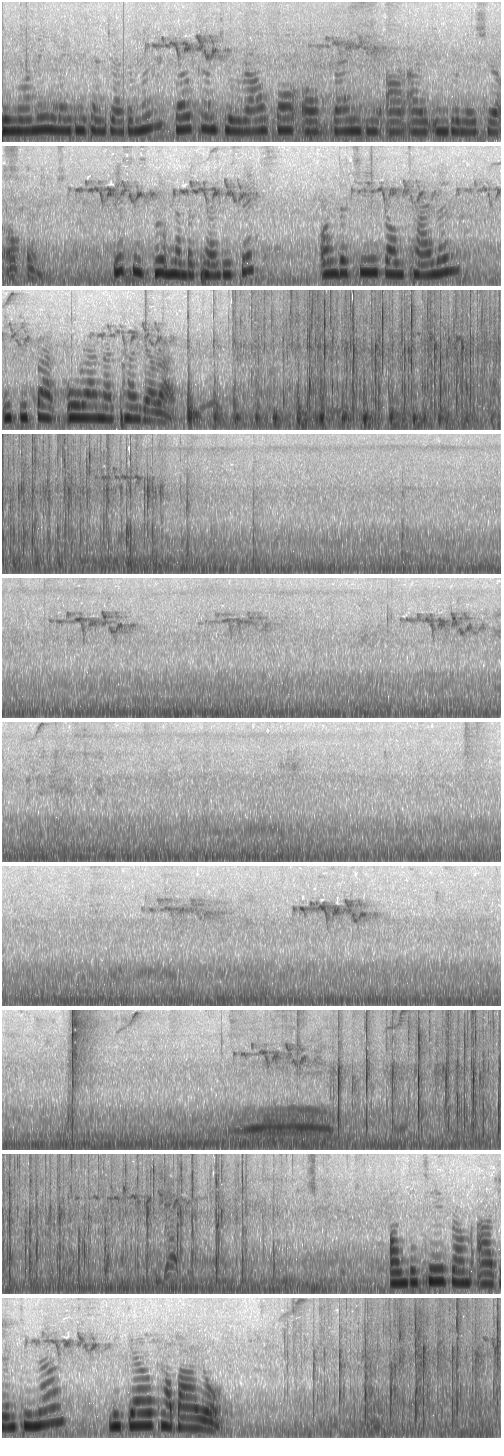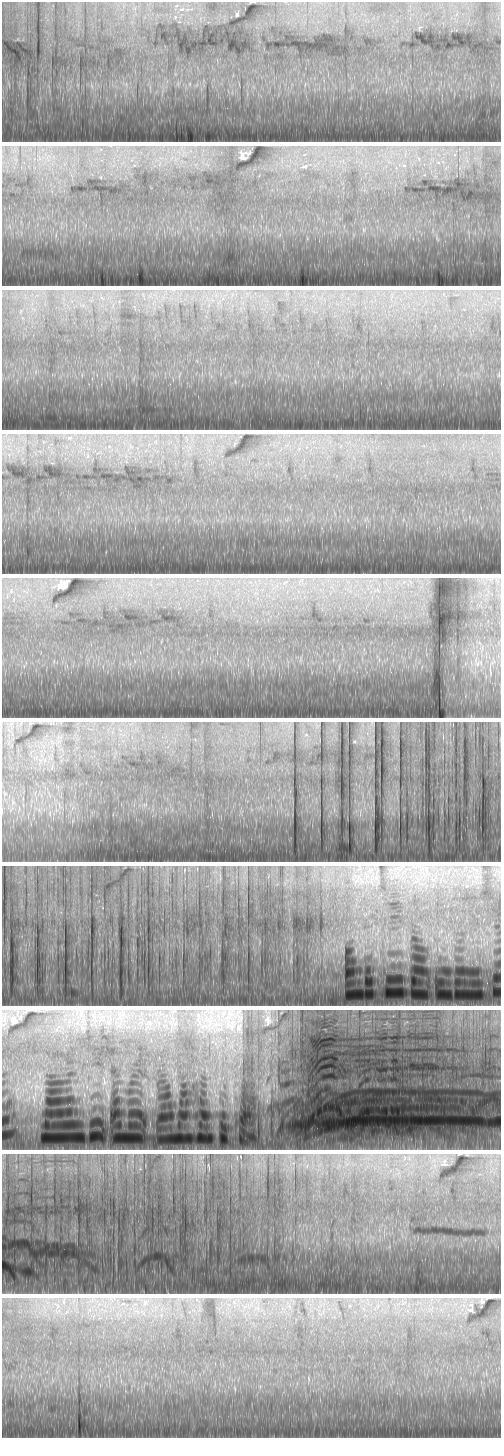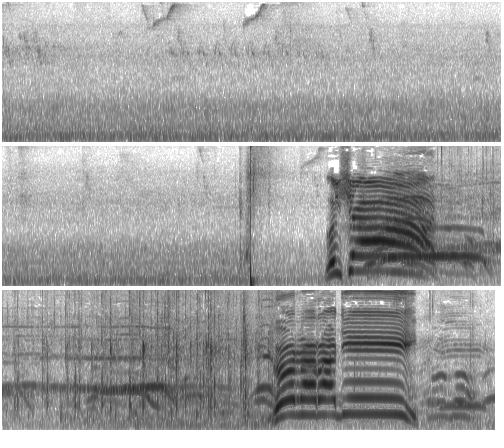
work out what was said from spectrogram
Good morning, ladies and gentlemen. Welcome to round four of Bank BRI Indonesia Open. This is group number 26. On the tee from Thailand, Itthipat Buranatanyarat. On the tee from Argentina, Miguel Carballo. On the tee from Indonesia, Naraajie Emret Ramadhan Putra. Good shot! Gurna Raji. Go, go.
